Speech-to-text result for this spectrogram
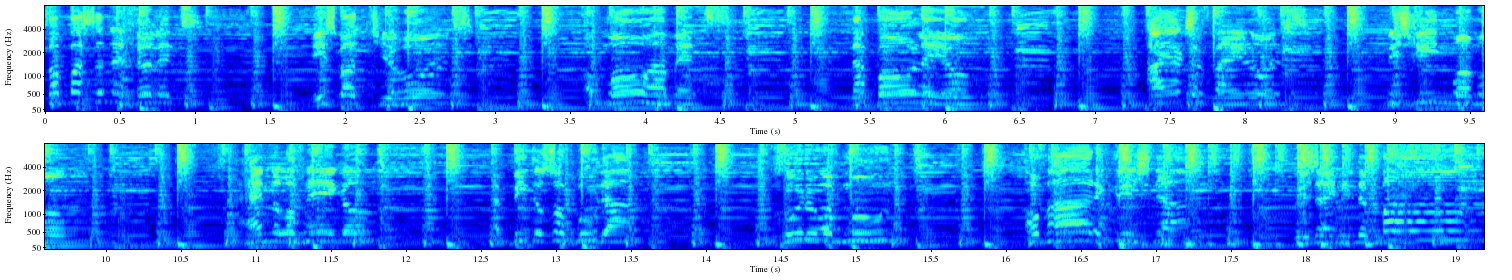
Van Basten en Gullit, is wat je hoort. Op Mohamed, Napoleon, Ajax of Feyenoord, misschien Mammon. Hendel of Hegel, Beatles of Boeddha, Guru of Moon, of Hare Krishna. We zijn in de baan,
